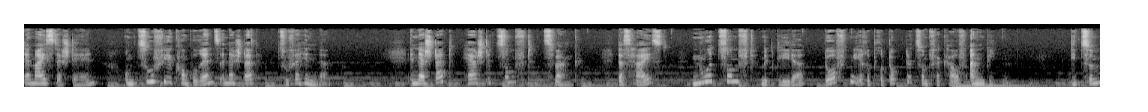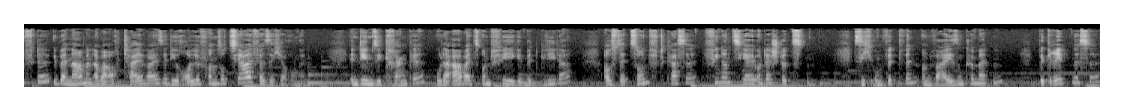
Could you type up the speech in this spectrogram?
der Meisterstellen, um zu viel Konkurrenz in der Stadt zu verhindern. In der Stadt herrschte Zunftzwang. Das heißt, nur Zunftmitglieder durften ihre Produkte zum Verkauf anbieten. Die Zünfte übernahmen aber auch teilweise die Rolle von Sozialversicherungen, indem sie kranke oder arbeitsunfähige Mitglieder aus der Zunftkasse finanziell unterstützten, sich um Witwen und Waisen kümmerten, Begräbnisse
